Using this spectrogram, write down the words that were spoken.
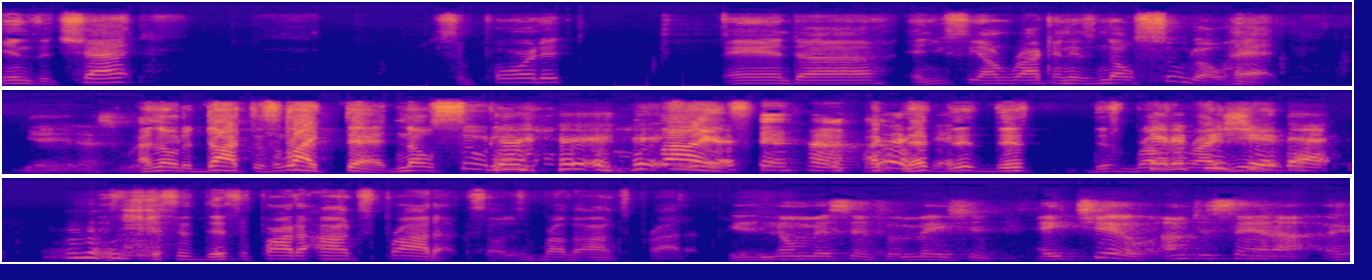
in the chat. Support it. And uh, and you see I'm rocking his no pseudo hat. Yeah, that's what I know the doctors like that. No pseudo, no science. I, that, this, this this brother Can right here. appreciate that. This is this is part of Unc's product. So this is brother Unc's product. Yeah, no misinformation. Hey, chill. I'm just saying. I,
